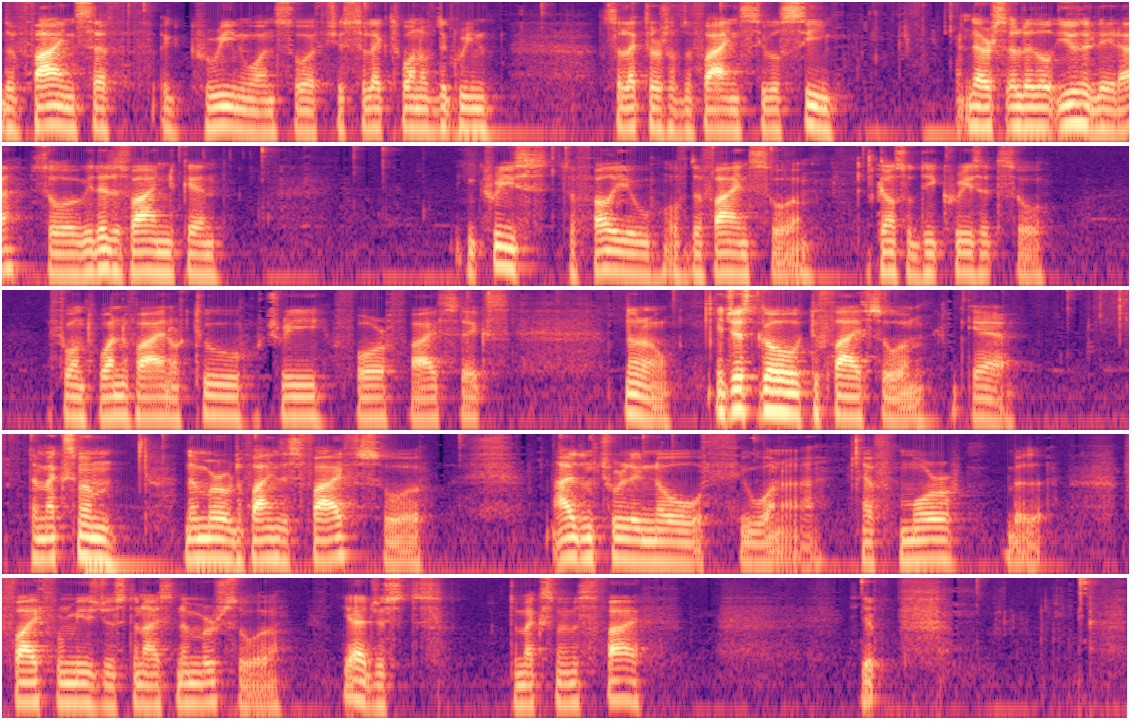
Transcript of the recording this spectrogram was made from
the vines have a green one so if you select one of the green selectors of the vines you will see there's a little user data. So with this vine you can increase the value of the vine so um, you can also decrease it. So if you want one vine or two three four five six no no it just go to five. So um, yeah the maximum number of the vines is five. So I don't really know if you wanna have more but uh, five for me is just a nice number so uh, yeah just the maximum is five. Yep.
